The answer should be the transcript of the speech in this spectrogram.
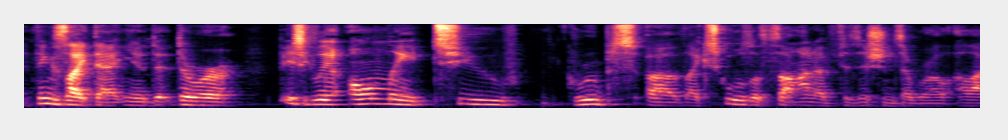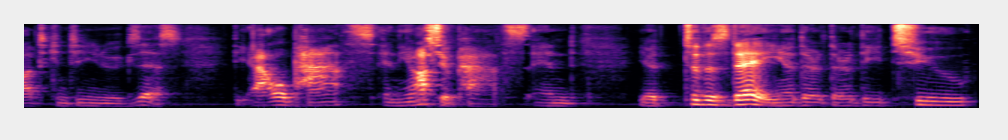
and things like that, you know th- there were basically only two groups of like schools of thought of physicians that were allowed to continue to exist: the allopaths and the osteopaths. And you know, to this day, you know they're they're the two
